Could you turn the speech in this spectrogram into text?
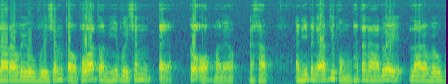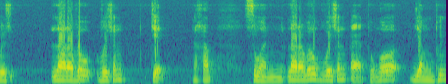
Laravel เวอร์ชันเก่า เพราะว่าตอนนี้เวอร์ชัน8 ก็ออกมาแล้วนะครับ อันนี้เป็นแอปที่ผมพัฒนาด้วย Laravel เวอร์ Laravel เวอร์ชัน7นะครับ ส่วน Laravel เวอร์ชัน8 ผมก็ยังเพิ่ง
